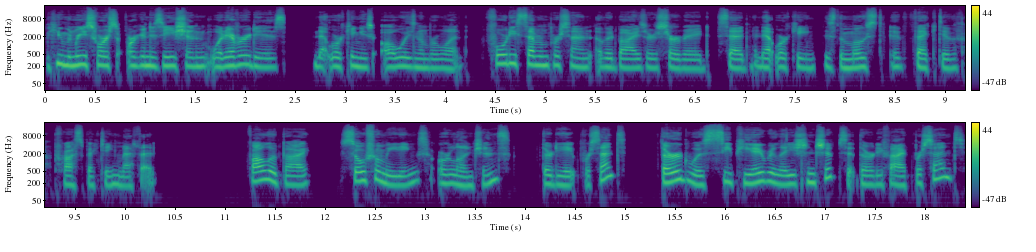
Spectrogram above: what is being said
human resource organization, whatever it is, networking is always number one. 47% of advisors surveyed said networking is the most effective prospecting method, followed by social meetings or luncheons, 38%. Third was CPA relationships at 35%.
